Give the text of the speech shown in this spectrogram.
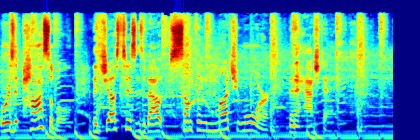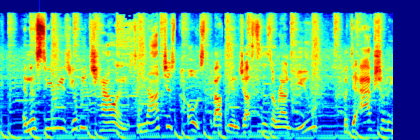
Or is it possible that justice is about something much more than a hashtag? In this series, you'll be challenged to not just post about the injustices around you, but to actually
